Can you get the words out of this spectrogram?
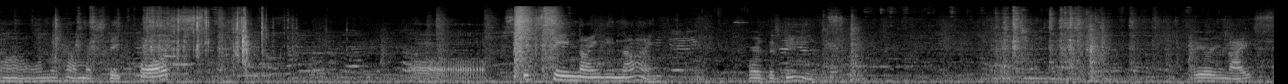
Uh, I wonder how much they cost. Uh, $16.99 for the beads. Very nice.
